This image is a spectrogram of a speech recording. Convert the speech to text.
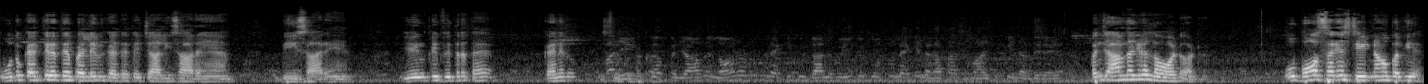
वो तो कहते रहते हैं पहले भी कहते थे चालीस आ रहे हैं बीस आ रहे हैं ये इनकी फितरत है कहने दो ਭਾਜੀ ਅ, ਪੰਜਾਬ ਦੇ ਲਾਅ ਆਰਡਰ ਨੂੰ ਲੈ ਕੇ ਕੋਈ ਗੱਲ ਹੋਈ ਕਿਉਂਕਿ ਉਸ ਤੋਂ ਲੈ ਕੇ ਲਗਾਤਾਰ ਸਵਾਲ ਚੁੱਕੇ ਜਾਂਦੇ ਰਹੇ ਆ ਪੰਜਾਬ ਦਾ ਜਿਹੜਾ ਲਾਅ ਐਂਡ ਆਰਡਰ ਉਹ ਬਹੁਤ ਸਾਰੀਆਂ ਸਟੇਟ ਨਾਲੋਂ ਵਧੀਆ ਹੈ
